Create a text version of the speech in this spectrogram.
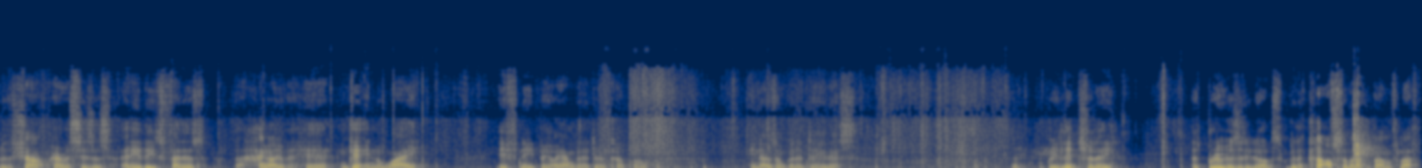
with a sharp pair of scissors, any of these feathers that hang over here and get in the way, if need be, I am going to do a couple. He knows I'm going to do this we literally, as brutal as it looks, we're going to cut off some of that bum fluff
